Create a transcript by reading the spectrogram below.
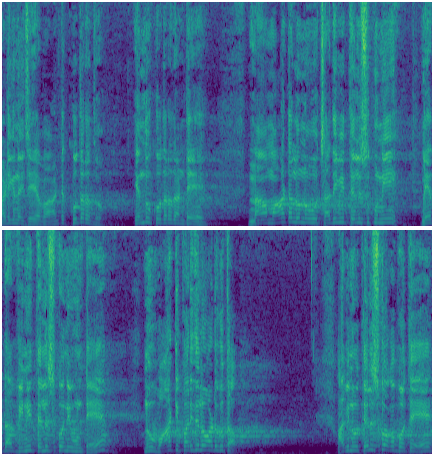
అడిగినవి చేయవా? అంటే కుదరదు. ఎందుకు కుదరదు అంటే నా మాటలు నువ్వు చదివి తెలుసుకుని లేదా విని తెలుసుకొని ఉంటే నువ్వు వాటి పరిధిలో అడుగుతావు. అవి నువ్వు తెలుసుకోకపోతే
